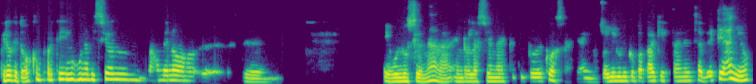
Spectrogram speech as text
creo que todos compartimos una visión más o menos eh, evolucionada en relación a este tipo de cosas. No soy el único papá que está en el chat. Este año,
